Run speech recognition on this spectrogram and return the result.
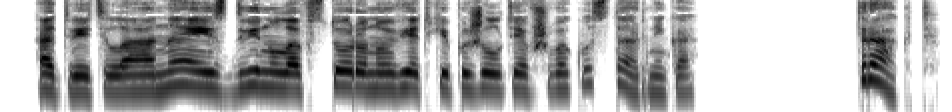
— ответила она и сдвинула в сторону ветки пожелтевшего кустарника. «Тракт».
